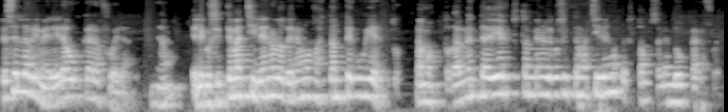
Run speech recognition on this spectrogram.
Esa es la primera, ir a buscar afuera. El ecosistema chileno lo tenemos bastante cubierto. Estamos totalmente abiertos también al ecosistema chileno, pero estamos saliendo a buscar afuera.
